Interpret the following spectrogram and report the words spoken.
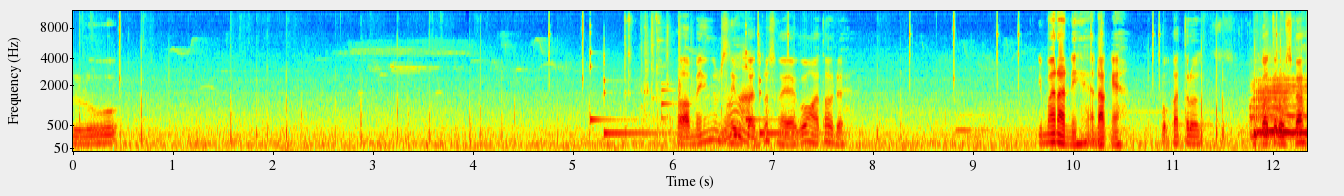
dulu. Kalau main bisa dibuka terus nggak ya? Gue nggak tahu dah. Gimana nih enaknya? Buka terus, buka terus kah?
